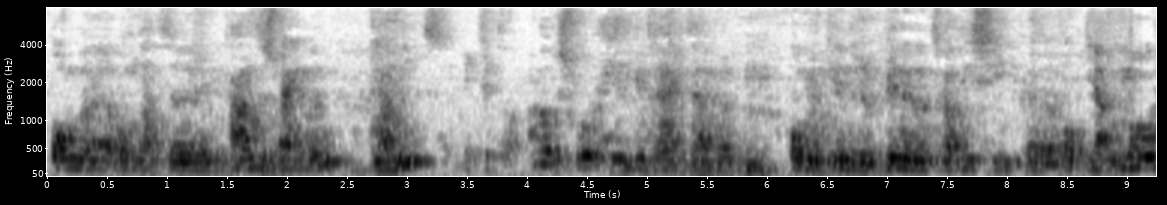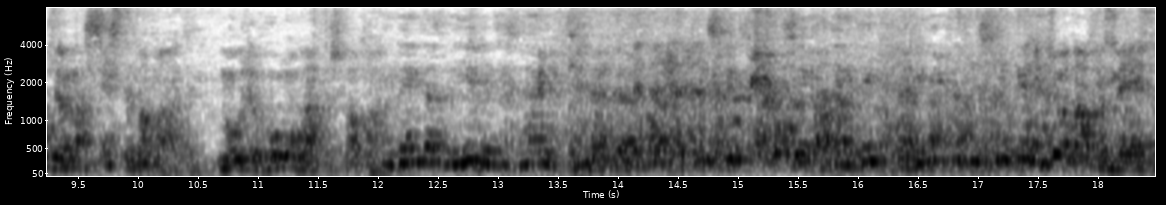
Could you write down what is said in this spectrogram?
om, eh, om dat eh, aan te zwengelen. Maar niet, ik vind dat ouders volledig het recht hebben om hun kinderen binnen een traditie eh, op te Ja, voeden. mogen ze er racisten van maken? Mogen ze er homogaters van maken? Ik denk dat we hier dit is denk ik. Ik denk dat we misschien Ik kunnen. zou dat vermijden.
